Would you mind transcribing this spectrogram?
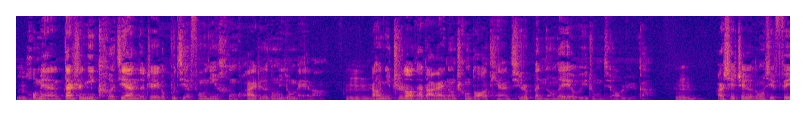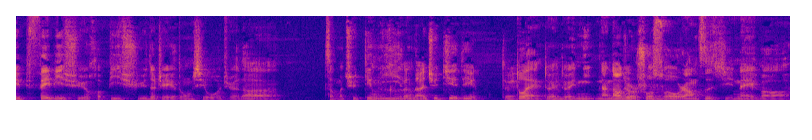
嗯后面但是你可见的这个不解封，你很快这个东西就没了。嗯然后你知道它大概能撑多少天，其实本能的也有一种焦虑感。嗯而且这个东西非非必须和必须的这个东西，我觉得怎么去定义呢？很难去界定。对对对对，你难道就是说所有让自己那个，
